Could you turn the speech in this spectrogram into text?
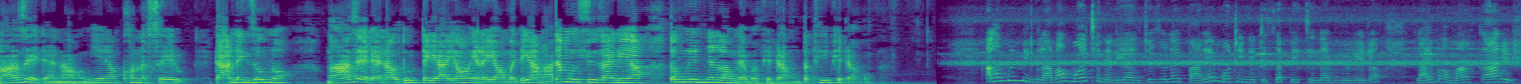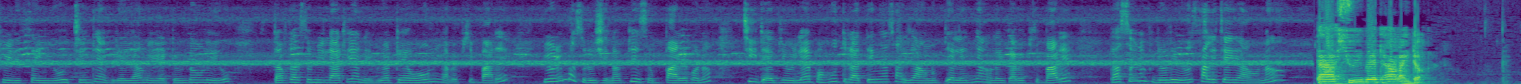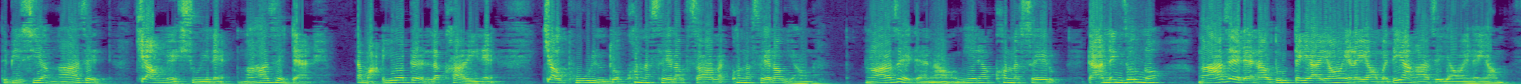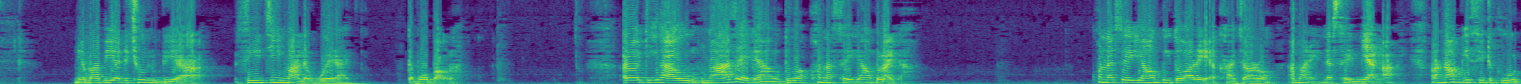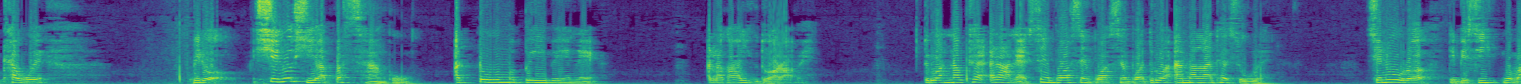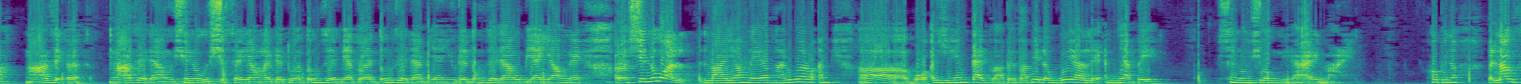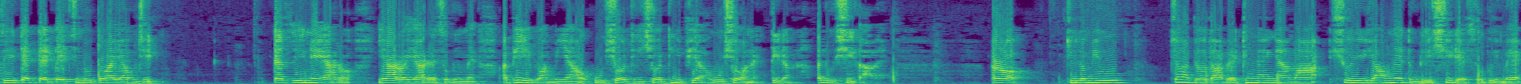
50တန်းတော့အမြဲတမ်း80တို့ဒါအနိုင်ဆုံးနော်50တန်းတော့သူတို့100ရောင်းရင်လည်းရောင်းမယ်150တန်းမလို့ရွှေဆိုင်တွေက3လနှစ်လောက်နဲ့ပဲဖြစ်တာတထေးဖြစ်တာပေါ့အားလုံးပဲမင်္ဂလာပါမွေး channel လေးကကြိုဆိုလိုက်ပါတယ်မို့ဒီနေ့တစ်ဆက်ပေးချင်တဲ့ဗီဒီယိုလေးတော့ live ပေါ်မှာကားတွေရွှေတွေစိန်ကိုကျင်းတက်ပြီးတော့ရောက်နေတဲ့ဒုံဒုံလေးကိုဒေါက်တာဆွနီလာတီကနေပြီးတော့ဒေဝုံးနေတာပဲဖြစ်ပါတယ်ဗီဒီယိုလေးမှာဆိုလို့ရှိရင်တော့ပြည့်စုံပါတယ်ပေါ့နော်ကြည့်တဲ့ဗီဒီယိုလည်းဘဟုတရတင်ကန်းဆိုင်ရအောင်လို့ပြန်လဲညှောင်းလိုက်တာပဲဖြစ်ပါတယ်ဒါဆိုရင်ဗီဒီယိုလေးကိုစလိုက်ကြရအောင်နော်ဒါရွှေပဲထားလိုက်တော့ တပစ္စည်းက50ကြောက်နဲ့ရွှေနဲ့50တန်းတယ်အဲ့မှာအရော့အတွက်လက်ခတွေနဲ့ကြောက်ဖိုးတွေကိုတော့80လောက်စားလိုက်80လောက်ရောင်းတယ်50တန်းတော့အမြဲတမ်း80တို့ဒါအနိုင်ဆုံးနော်50တန်းတော့သူတို့100ရောင်းရင်လည်းရောင်းမယ်150ရောင်းရင်လည်းရောင်းမြန်မာပြည်ကတချို့လူတွေကဈေးကြီးမှလည်းဝယ်တာသဘောပေါက်လားအဲ့တော့ဒီဟာကို50တန်းကိုသူတို့က80ရောင်းပလိုက်တာ 80ရောင်းပြီးသွားတဲ့အခါကျတော့အမှန်နဲ့20မြတ်လာပြီ။အဲ့တော့နောက်ပစ္စည်းတစ်ခုကိုထပ်ဝဲပြီးတော့ရှင်တို့ရှီကပတ်စံကိုအတိုးမပေးဘဲနဲ့အလကားယူသွားတာပဲ။သူတို့ကနောက်ထပ်အဲ့ဒါနဲ့စင်ပွားစင်ပွားစင်ပွားသူတို့ကအမန်လန်ထက်ဆိုးတယ်။ ရှင်တို့ကတော့ဒီပစ္စည်းဟိုမှာ90အဲ90တန်းကိုရှင်တို့ကို80ရောင်းလိုက်တယ်သူက30မြတ်သွားတယ်30တန်းပြန်ယူတယ်30တန်းကိုပြန်ရောင်းတယ်အဲ့တော့ရှင်တို့ကလာရောင်းတယ်ငါတို့ကတော့အမ်အာဘောအရင်တိုက်ပါပဲဘာဖြစ်လဲဝေးရလဲအမြတ်ပဲရှင်တို့ရှုံးနေတာအဲ့ဒီမှာဟုတ်ပြီနော်ဘလောက်ဈေးတက်တက်တက်ရှင်တို့တွားရောင်းကြည့်တက်ဈေးနဲ့ရတော့ရတော့ရတယ်ဆိုပေမဲ့အပြည့်ကမရဘူးဟိုရှော့ဒီရှော့ဒီဖြတ်ဟိုရှော့နဲ့သိတယ်မလားအဲ့လိုရှိတာပဲအဲ့တော့ဒီလိုမျိုး ကျွန်မပြောတာပဲဒီနိုင်ငံမှာရွှေရောင်းတဲ့သူတွေရှိတယ်ဆိုပေမဲ့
